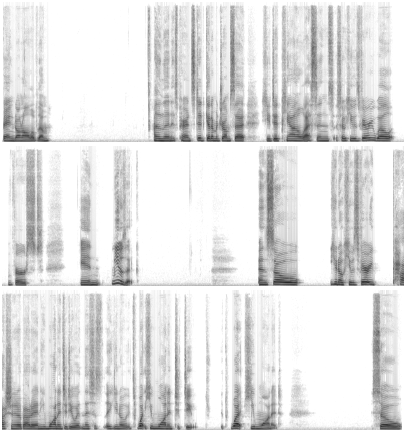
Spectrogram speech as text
banged on all of them. And then his parents did get him a drum set. He did piano lessons, so he was very well versed in music. And so, you know, he was very passionate about it and he wanted to do it. And this is, you know, it's what he wanted to do, it's what he wanted. So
